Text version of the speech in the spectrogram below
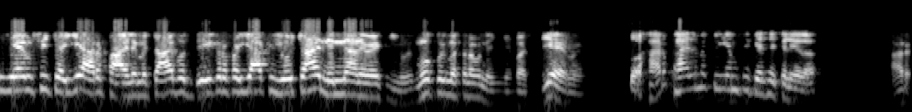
पीएमसी चाहिए हर फ़ाइल में चाहे वो एक रुपया की हो चाहे निन्यानवे की हो वो कोई मतलब नहीं है बस ये है मैं। तो हर फ़ाइल में पीएमसी कैसे चलेगा? अरे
